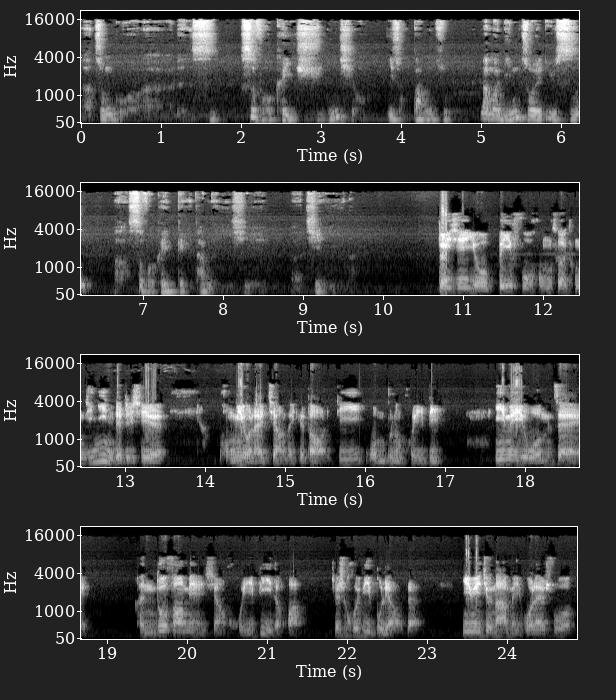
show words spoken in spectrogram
呃中国呃人士，是否可以寻求一种帮助？那么您作为律师啊，是否可以给他们一些呃建议呢？对一些有背负红色通缉令的这些朋友来讲的一个道理：第一，我们不能回避，因为我们在很多方面想回避的话，这是回避不了的。因为就拿美国来说，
